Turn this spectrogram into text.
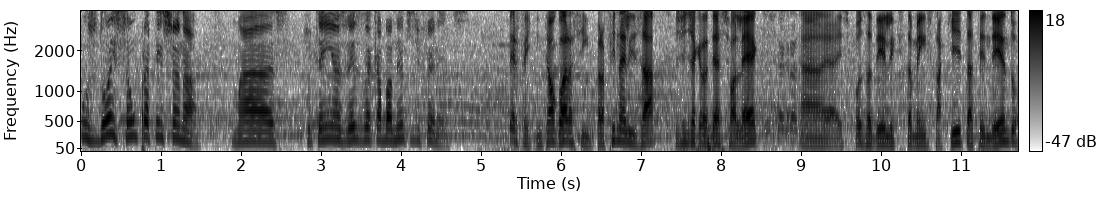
Os dois são para tensionar, mas tu tem às vezes acabamentos diferentes. Perfeito. Então agora sim, para finalizar, a gente agradece o Alex, a esposa dele que também está aqui, está atendendo,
